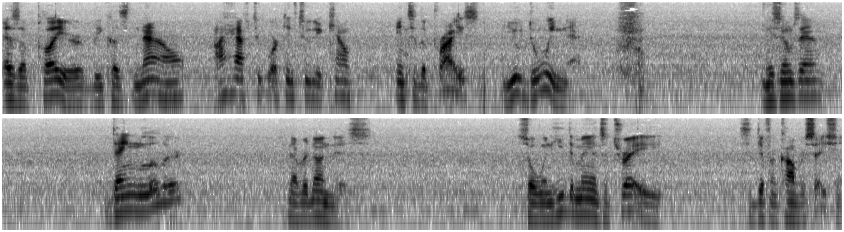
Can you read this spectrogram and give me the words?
as a player because now I have to work into the account into the price you doing that. You see what I'm saying? Dame Lillard never done this. So when he demands a trade, it's a different conversation.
